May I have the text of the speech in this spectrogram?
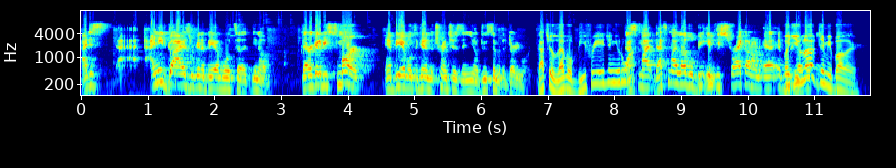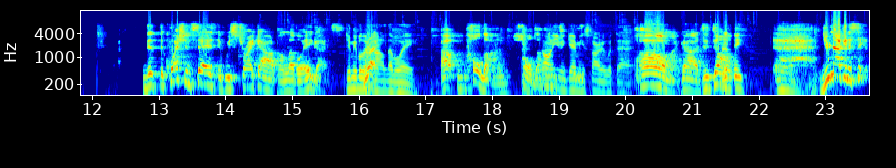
I just I, I need guys who are gonna be able to you know that are gonna be smart and be able to get in the trenches and you know do some of the dirty work. That's your level B free agent you'd That's want. my that's my level B. If we strike out on every But you level- love Jimmy Butler. The, the question says if we strike out on level A guys. Jimmy Butler's Right. not on level A. Uh, hold on, hold on. Don't even get me started with that. Oh my God, dude, don't. Really? You're not gonna say.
